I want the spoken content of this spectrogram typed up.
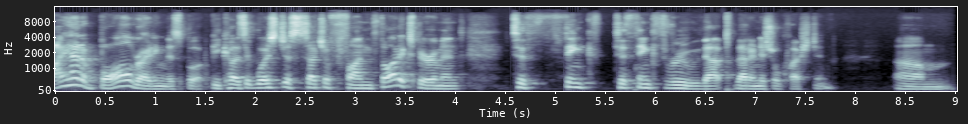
I had a ball writing this book because it was just such a fun thought experiment to think to think through that that initial question. Um,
